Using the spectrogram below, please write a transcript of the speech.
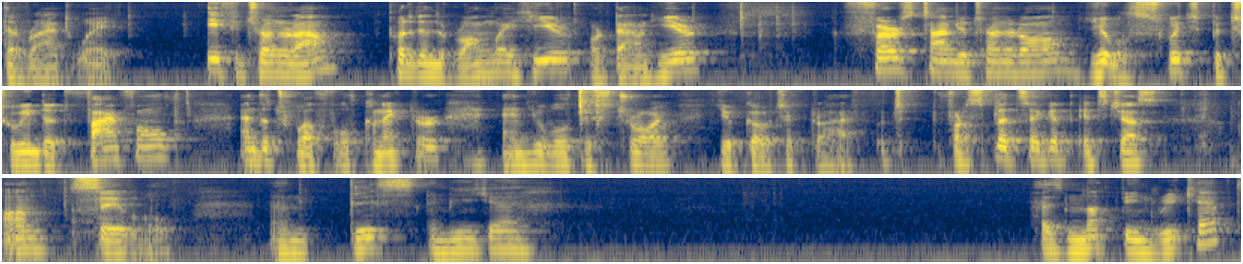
the right way. If you turn around, put it in the wrong way here or down here, first time you turn it on, you will switch between the 5 volt and the 12 volt connector and you will destroy your Gotek drive. For a split second, it's just unsavable. And this Amiga has not been recapped.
